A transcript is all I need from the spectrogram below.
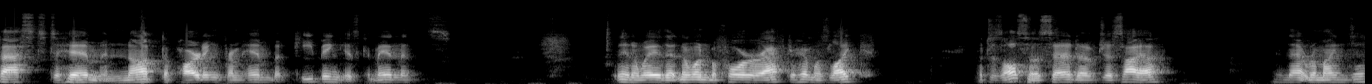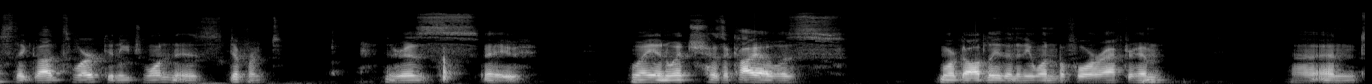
fast to Him and not departing from Him, but keeping His commandments in a way that no one before or after him was like, which is also said of Josiah and that reminds us that God's work in each one is different. There is a way in which Hezekiah was more godly than anyone before or after him, uh, and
